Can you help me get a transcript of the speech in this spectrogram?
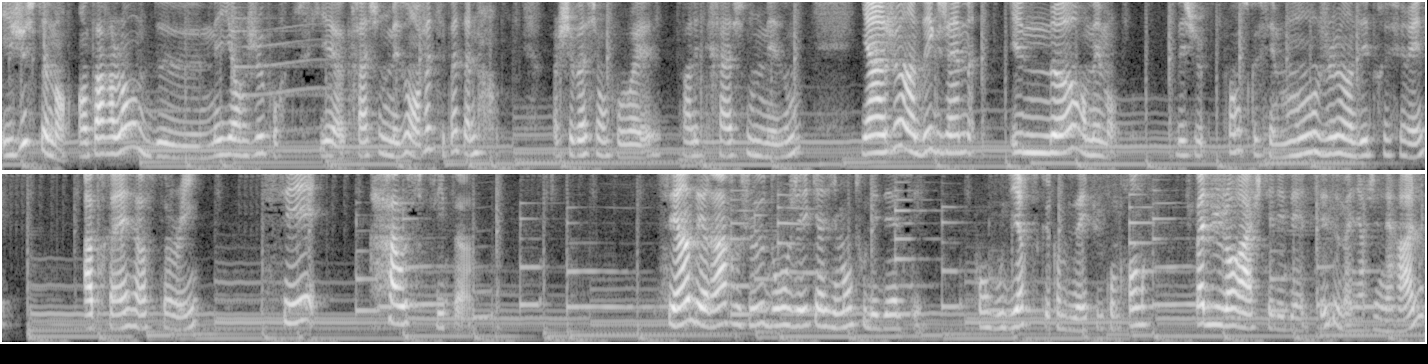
Et justement, en parlant de meilleurs jeux pour tout ce qui est euh, création de maison, en fait c'est pas tellement... Je sais pas si on pourrait parler de création de maison. Il y a un jeu indé que j'aime énormément. Mais je pense que c'est mon jeu indé préféré. Après Her Story. C'est House Flipper. C'est un des rares jeux dont j'ai quasiment tous les DLC. Pour vous dire, parce que comme vous avez pu le comprendre, je suis pas du genre à acheter les DLC de manière générale.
